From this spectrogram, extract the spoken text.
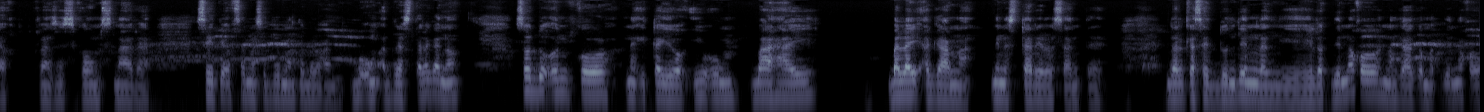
F, Francis Combs, Nara, City of San del Monte, Bulacan. Buong address talaga, no? So doon ko naitayo yung bahay Balay Agama Ministerial Center. Dahil kasi doon din naghihilot din ako, nanggagamat din ako.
